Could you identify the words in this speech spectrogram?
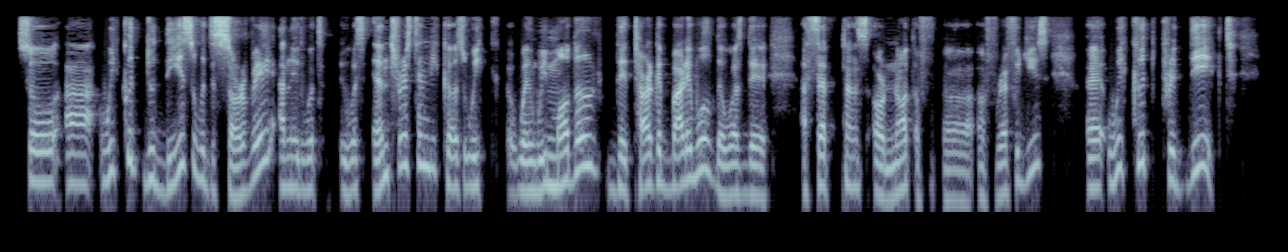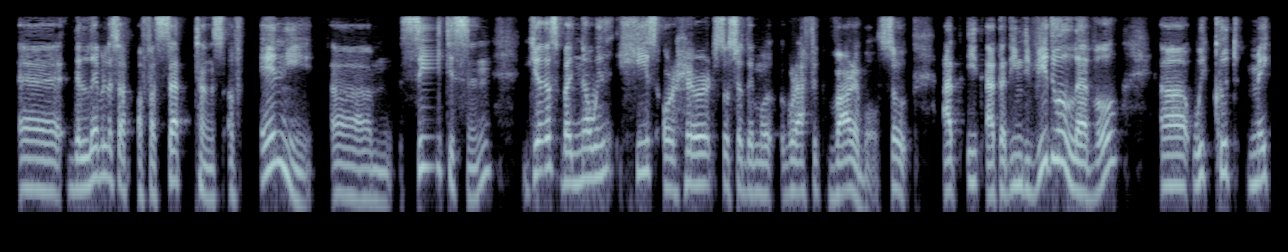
So uh, we could do this with the survey, and it was it was interesting because we when we modeled the target variable, there was the acceptance or not of uh, of refugees. Uh, we could predict uh, the levels of, of, acceptance of any um, citizen just by knowing his or her sociodemographic variable. So at it, at an individual level, uh, we could make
